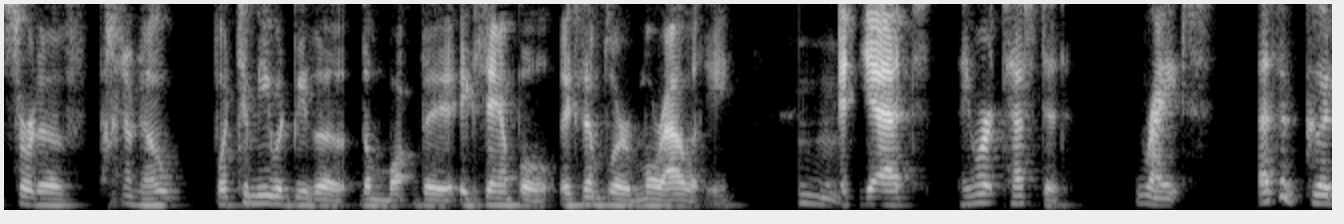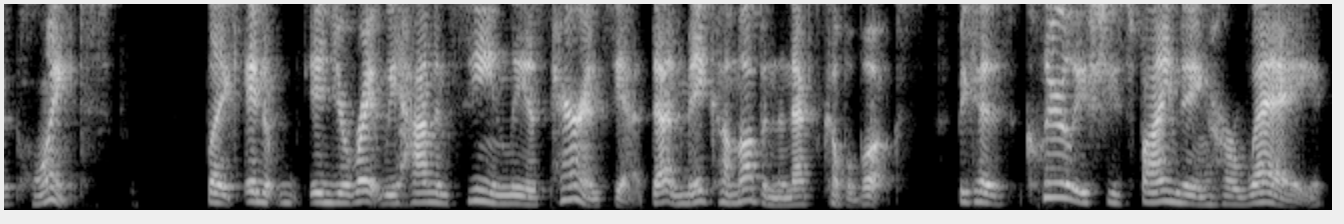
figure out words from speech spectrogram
sort of, I don't know, what to me would be the the the example exemplar morality. Mm-hmm. And yet they weren't tested. Right. That's a good point. Like and and you're right, we haven't seen Leah's parents yet. That may come up in the next couple books because clearly she's finding her way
